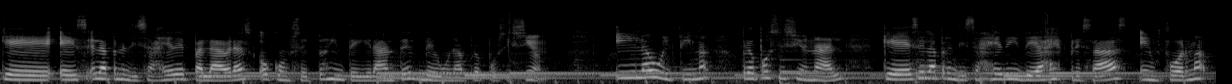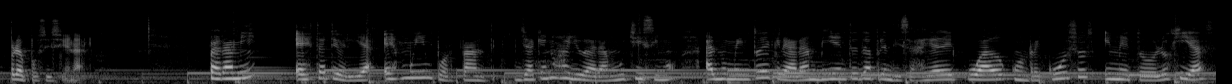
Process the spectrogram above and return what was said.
que es el aprendizaje de palabras o conceptos integrantes de una proposición. Y la última, proposicional, que es el aprendizaje de ideas expresadas en forma proposicional. Para mí, esta teoría es muy importante, ya que nos ayudará muchísimo al momento de crear ambientes de aprendizaje adecuado con recursos y metodologías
